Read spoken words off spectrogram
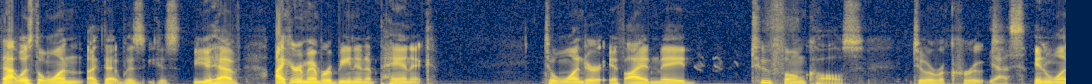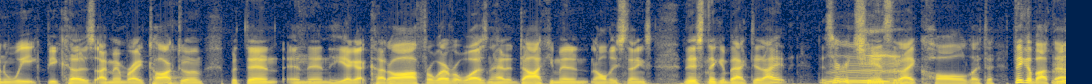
that was the one like that was because you have. I can remember being in a panic to wonder if I had made two phone calls to a recruit Yes. in one week because I remember I talked to him, but then and then he got cut off or whatever it was, and I had it documented and all these things. And just thinking back, did I? Is there a chance that I called like to think about that?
